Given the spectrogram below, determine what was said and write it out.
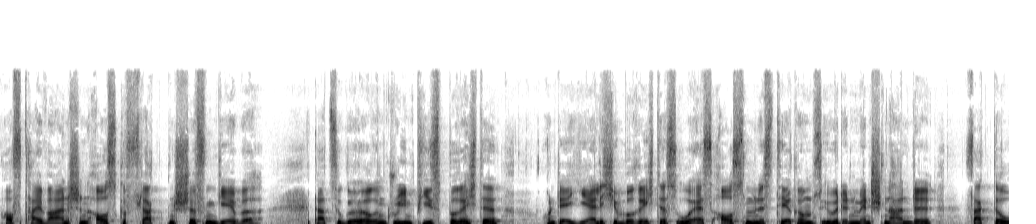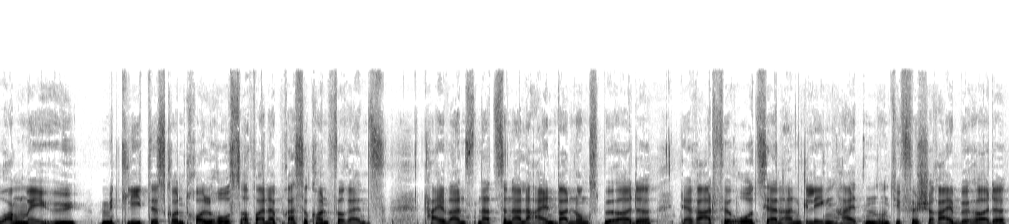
auf taiwanischen ausgeflaggten Schiffen gäbe. Dazu gehören Greenpeace-Berichte und der jährliche Bericht des US-Außenministeriums über den Menschenhandel, sagte Wang Mei-yu, Mitglied des Kontrollhofs auf einer Pressekonferenz. Taiwans nationale Einwanderungsbehörde, der Rat für Ozeanangelegenheiten und die Fischereibehörde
